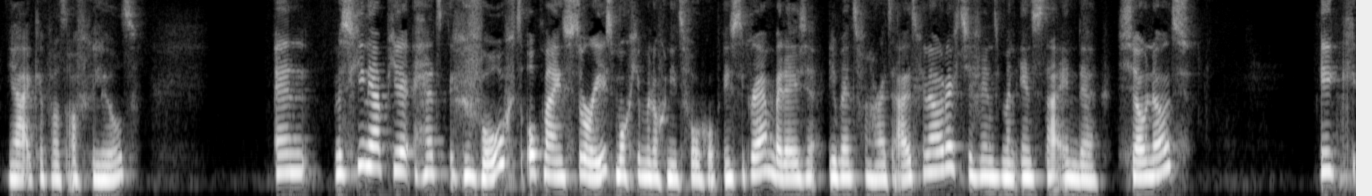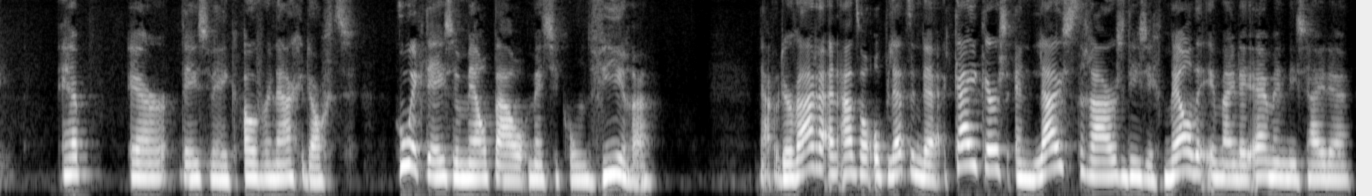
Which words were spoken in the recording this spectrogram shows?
Ja, ik heb wat afgeluld. En Misschien heb je het gevolgd op mijn stories. Mocht je me nog niet volgen op Instagram, bij deze, je bent van harte uitgenodigd. Je vindt mijn Insta in de show notes. Ik heb er deze week over nagedacht hoe ik deze mijlpaal met je kon vieren. Nou, er waren een aantal oplettende kijkers en luisteraars die zich melden in mijn DM en die zeiden:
